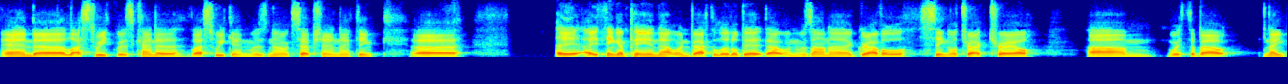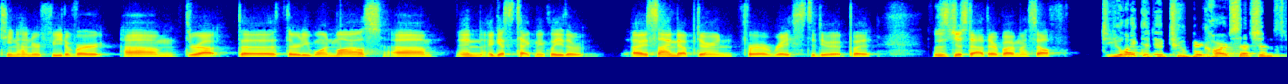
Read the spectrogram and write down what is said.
and uh, last week was kind of, last weekend was no exception. I think, uh, I, I, think I'm paying that one back a little bit. That one was on a gravel single track trail um, with about 1900 feet of vert um, throughout the 31 miles. Um, and I guess technically the I signed up during for a race to do it, but was just out there by myself. Do you like to do two big hard sessions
